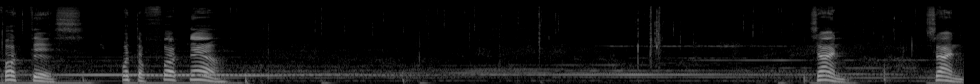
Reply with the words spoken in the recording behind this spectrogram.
Fuck this. What the fuck now? Son. Son.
